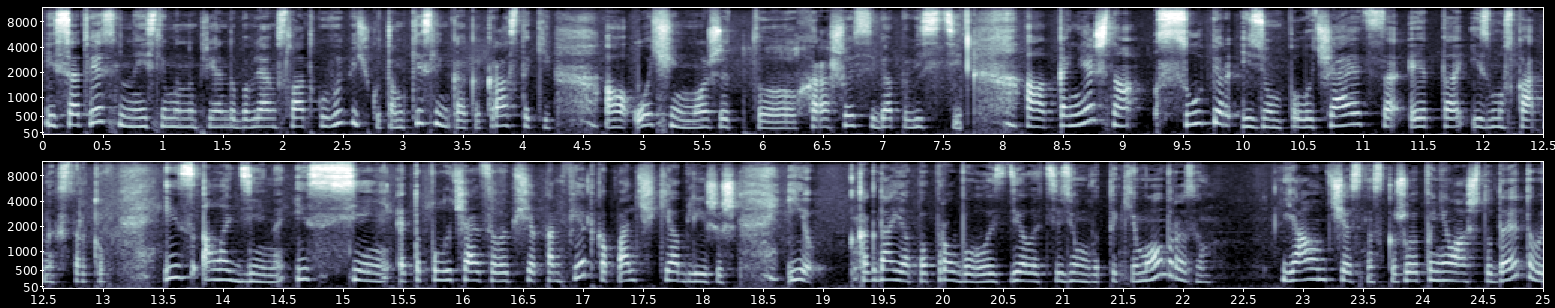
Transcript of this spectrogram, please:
И, соответственно, если мы, например, добавляем сладкую выпечку, там кисленькая как раз-таки а, очень может а, хорошо себя повести. А, конечно, супер изюм получается это из мускатных сортов, из аладдина, из сени. Это получается вообще конфетка, пальчики оближешь. И когда я попробовала сделать изюм вот таким образом, я вам честно скажу, я поняла, что до этого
